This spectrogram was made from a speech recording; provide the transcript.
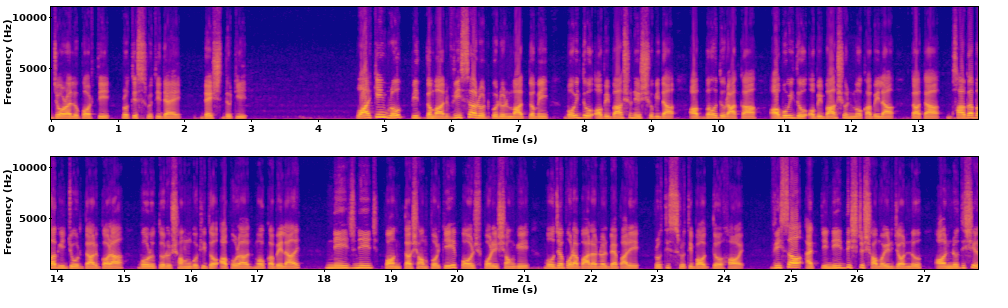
জোরালো করতে প্রতিশ্রুতি দেয় দেশ দুটি। ওয়ার্কিং গ্রুপ বিদ্যমান ভিসা রোডগুলোর মাধ্যমে বৈধ অভিবাসনের সুবিধা অব্যাহত রাখা, অবৈধ অভিবাসন মোকাবিলা তথা ভাগাভাগি জোরদার করা গুরুতর সংগঠিত অপরাধ মোকাবেলায় নিজ নিজ পন্থা সম্পর্কে পরস্পরের সঙ্গে বোঝাপড়া বাড়ানোর ব্যাপারে প্রতিশ্রুতিবদ্ধ হয়। ভিসা একটি নির্দিষ্ট সময়ের জন্য অন্য দেশের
